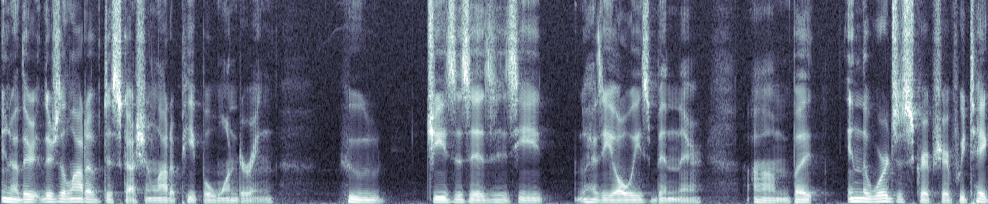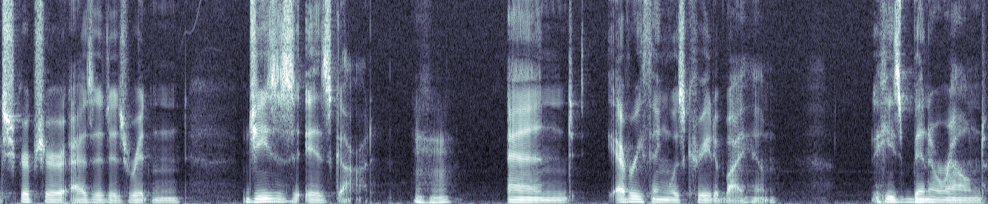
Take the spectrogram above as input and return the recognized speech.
You know, there, there's a lot of discussion, a lot of people wondering who Jesus is. Is he has he always been there? Um, but in the words of Scripture, if we take Scripture as it is written, Jesus is God, and everything was created by Him. He's been around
